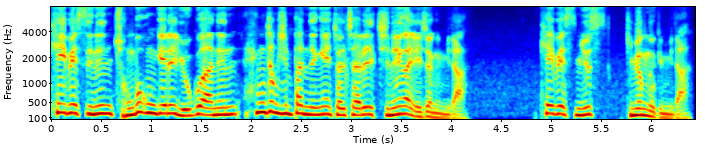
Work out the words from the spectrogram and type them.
KBS는 정보 공개를 요구하는 행정심판 등의 절차를 진행할 예정입니다. KBS 뉴스 김영록입니다.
